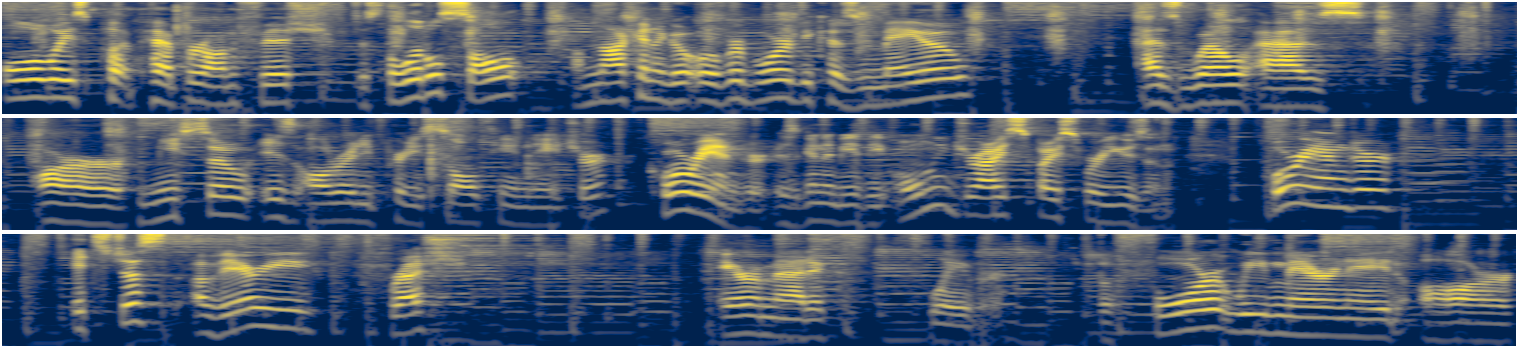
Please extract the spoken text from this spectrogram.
always put pepper on fish, just a little salt. I'm not gonna go overboard because mayo, as well as our miso is already pretty salty in nature. Coriander is gonna be the only dry spice we're using. Coriander, it's just a very fresh, aromatic flavor. Before we marinate our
